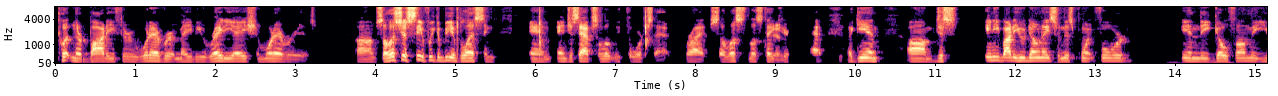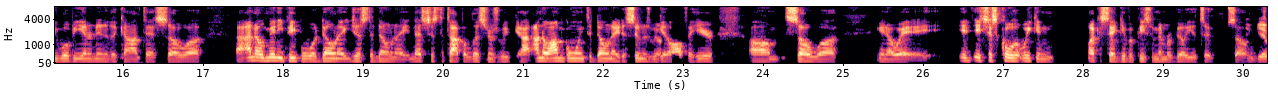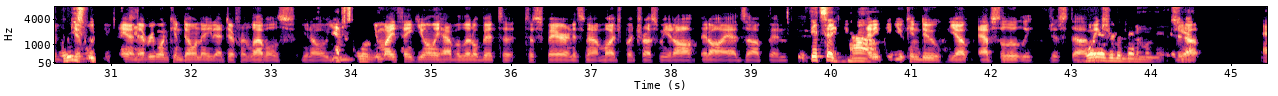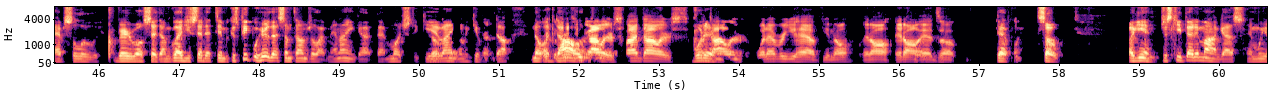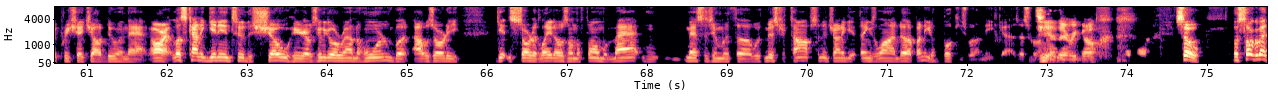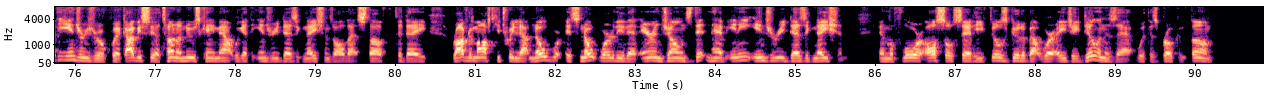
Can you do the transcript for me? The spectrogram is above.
putting their body through whatever it may be, radiation, whatever it is. Um, so let's just see if we can be a blessing and and just absolutely torch that. Right. So let's let's take yeah. care of that again. Um, just anybody who donates from this point forward in the GoFundMe, you will be entered into the contest. So uh, I know many people will donate just to donate, and that's just the type of listeners we've got. I know I'm going to donate as soon as we yep. get off of here. Um, so uh, you know, it, it, it's just cool that we can like I said, give a piece of memorabilia too. So and give give what you can. Everyone can donate at different levels. You know, you, Absolutely. you might think you only have a little bit to, to spare, and it's not much, but trust me, it all it all adds up. And if it's a anything, anything you can do, yep, absolutely. Just uh, whatever sure the minimum is. Yeah. Absolutely. Very well said. I'm glad you said that, Tim, because people hear that sometimes are like, man, I ain't got that much to give. I ain't going to give a dollar. No, a dollar. dollars, five dollars, whatever. dollar, whatever you have, you know, it all, it all adds up. Definitely. So, again, just keep that in mind, guys, and we appreciate y'all doing that. All right, let's kind of get into the show here. I was going to go around the horn, but I was already getting started late. I was on the phone with Matt and messaging with uh, with Mr. Thompson and trying to get things lined up. I need a bookie's what I need, guys. That's what. yeah, there we go. so let's talk about the injuries real quick. Obviously, a ton of news came out. We got the injury designations, all that stuff today. Rob Demovsky tweeted out, "No, it's noteworthy that Aaron Jones didn't have any injury designation." And LaFleur also said he feels good about where AJ Dillon is at with his broken thumb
